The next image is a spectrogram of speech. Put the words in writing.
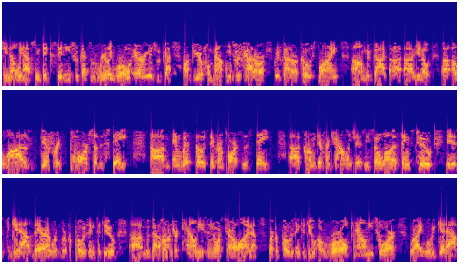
You know, we have some big cities, we've got some really rural areas, we've got our beautiful mountains, we've got our we've got our coastline, um, we've got uh, uh, you know a, a lot of different parts of the state. Um, and with those different parts of the state, uh, come different challenges. And so one of the things too is to get out there. We're, we're proposing to do. Um, we've got 100 counties in North Carolina. We're proposing to do a rural county tour, right, where we get out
